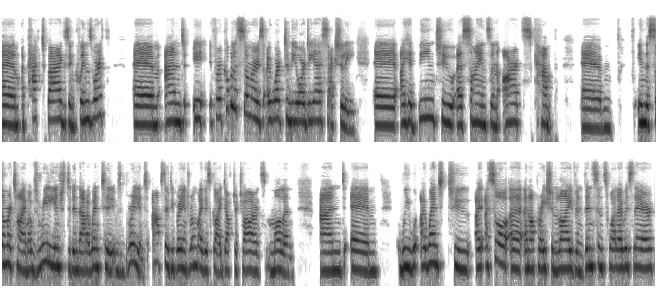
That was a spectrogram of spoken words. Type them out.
Um, I packed bags in Quinsworth. Um, and it, for a couple of summers, I worked in the RDS actually. Uh, I had been to a science and arts camp um, in the summertime. I was really interested in that. I went to, it was brilliant, absolutely brilliant, run by this guy, Dr. Charles Mullen. And um, we I went to I, I saw a, an operation live in Vincent's while I was there,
